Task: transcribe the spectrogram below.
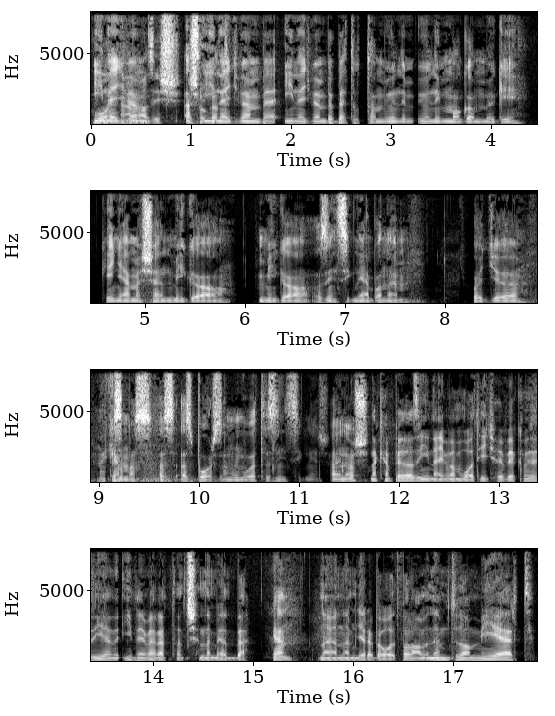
Volt I40 nálam az is Az sokat. i40-be, i40-be be tudtam ülni, ülni magam mögé kényelmesen, míg, a, míg a, az Insigniában nem. Hogy nekem az, az, az borzalom volt az Insignia sajnos. Nekem például az i40 volt így, hogy az ilyen i40 rettenetesen nem jött be. Igen? Nagyon nem gyere be volt valami. Nem tudom miért,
